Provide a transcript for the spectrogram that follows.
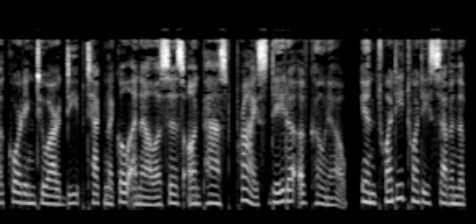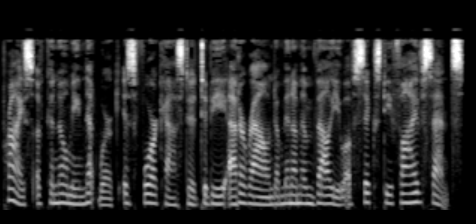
According to our deep technical analysis on past price data of Kono, in 2027 the price of Konomi Network is forecasted to be at around a minimum value of 65 cents.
